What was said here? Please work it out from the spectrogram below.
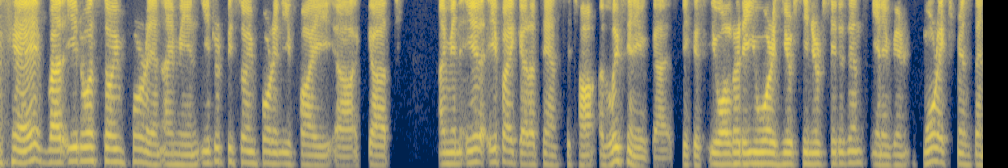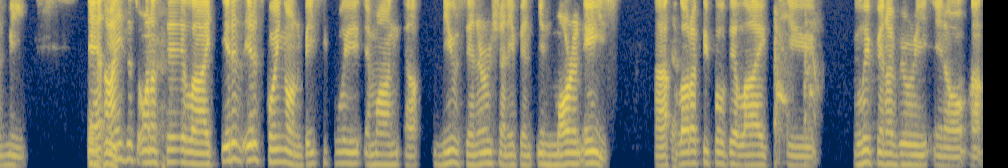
okay, but it was so important. I mean, it would be so important if I uh, got, I mean, if I got a chance to talk, listen to you guys, because you already, you are here senior citizens and even more experienced than me. And mm -hmm. I just want to say like, it is, it is going on basically among uh, new generation, even in modern age. Uh, yeah. A lot of people, they like to live in a very, you know, uh,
